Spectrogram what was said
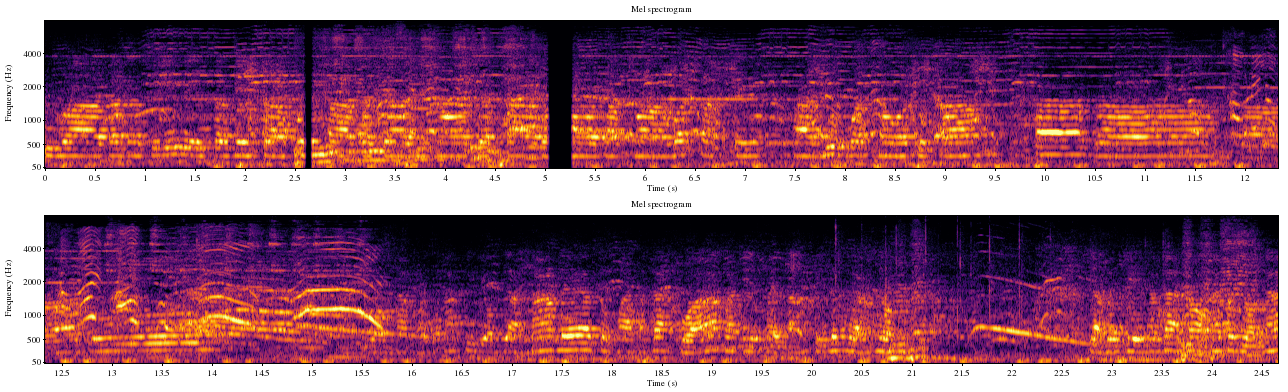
ิวาทนาสีเลสเนสาพุทธาปัญญาลิโนยะถาวาธัมมาวัฏเตอายุวัโนสุขังภาลังยมอย่างน้ำแล้วส่งมาทางด้านขวามาเทใส่ถังสีเหลืองโยมอย่าไปเททางด้านนอกนะประโยชน์นะ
